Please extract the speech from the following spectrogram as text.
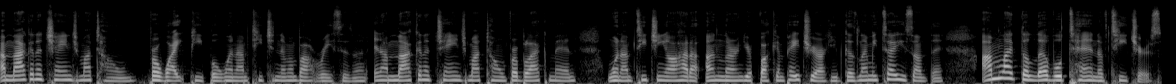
I'm not going to change my tone for white people when I'm teaching them about racism. And I'm not going to change my tone for black men when I'm teaching y'all how to unlearn your fucking patriarchy. Because let me tell you something I'm like the level 10 of teachers.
